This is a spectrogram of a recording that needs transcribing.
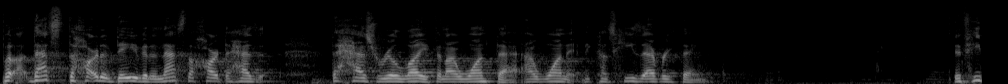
But uh, that's the heart of David, and that's the heart that has, that has real life, and I want that. I want it because he's everything. If he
